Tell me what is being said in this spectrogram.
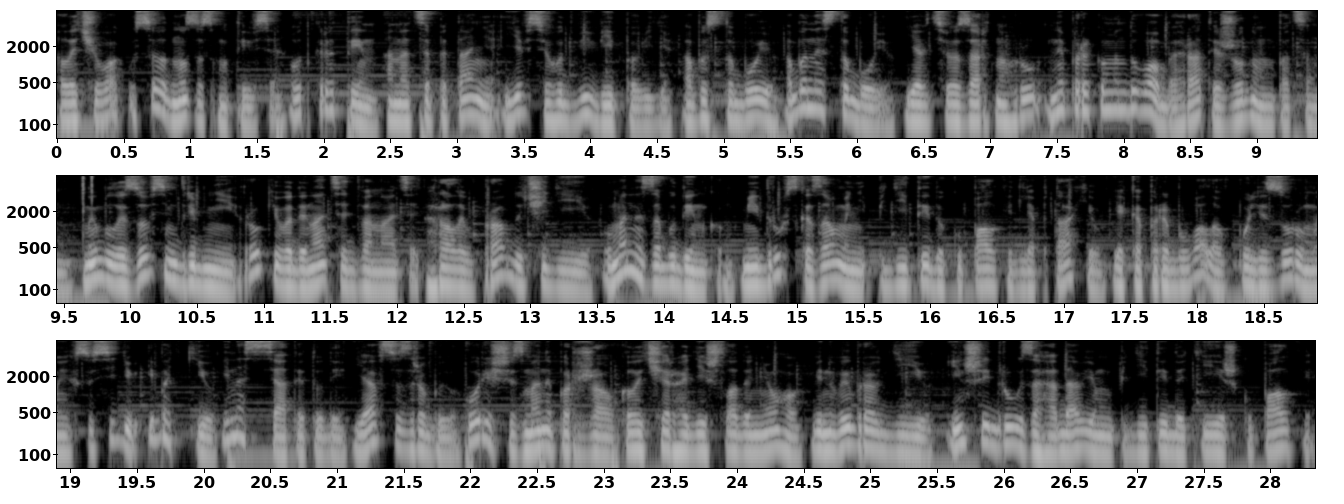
але чувак усе одно засмутився. От кретин. А на це питання є всього дві відповіді: або з тобою, або не з тобою. Я в цю азартну гру не порекомендував би грати жодному пацану. Ми були зовсім дрібні, років 11-12, грали в правду чи дію. У мене за будинком. Мій друг сказав мені підійти до купалки для птахів, яка перебувала в полі зору моїх сусідів і батьків, і насяти туди. Я все зробив. Коріш із мене поржав. Коли черга дійшла до нього, він вибрав дію. Інший друг загадав йому підійти до тієї ж купалки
